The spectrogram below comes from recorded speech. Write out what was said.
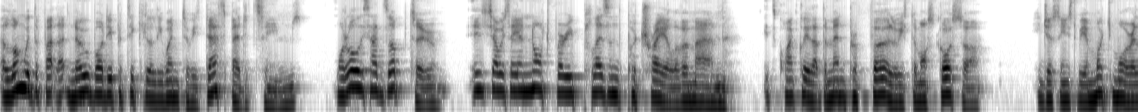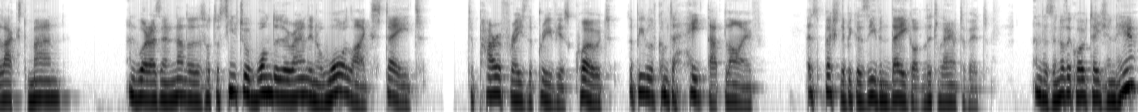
along with the fact that nobody particularly went to his deathbed, it seems, what all this adds up to is, shall we say, a not very pleasant portrayal of a man. It's quite clear that the men prefer Luis de Moscoso. He just seems to be a much more relaxed man. And whereas Hernando de Soto seems to have wandered around in a warlike state, to paraphrase the previous quote, the people have come to hate that life, especially because even they got little out of it. And there's another quotation here,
